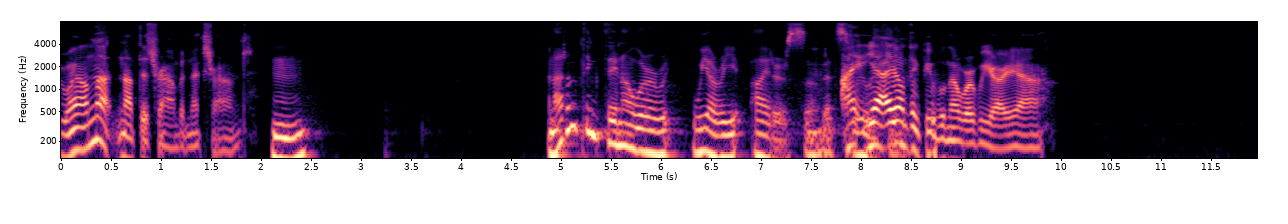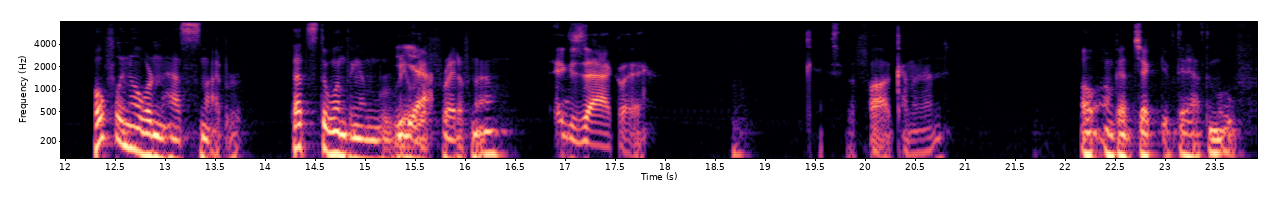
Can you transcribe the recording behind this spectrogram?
Well, not not this round, but next round. Hmm. And I don't think they know where we- we are either, so that's I really yeah, I don't think people know where we are. Yeah. Hopefully no one has sniper. That's the one thing I'm really Yeah. afraid of now. Exactly. Okay, see the fog coming in. Oh, I'm gonna check if they have to move.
